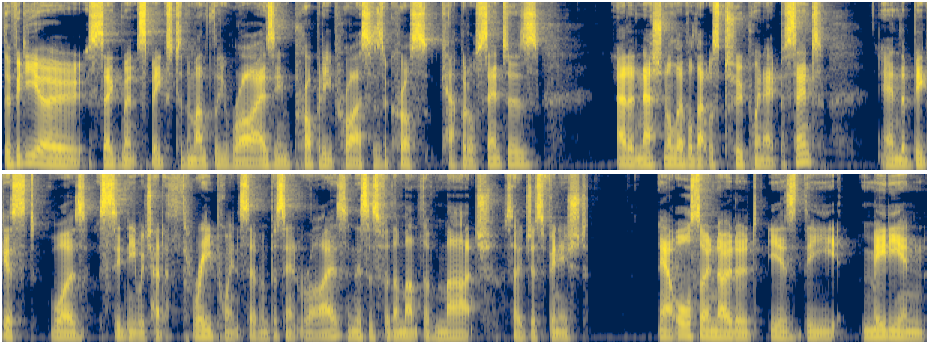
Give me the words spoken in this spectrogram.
The video segment speaks to the monthly rise in property prices across capital centres. At a national level, that was 2.8%. And the biggest was Sydney, which had a 3.7% rise. And this is for the month of March, so just finished. Now, also noted is the median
